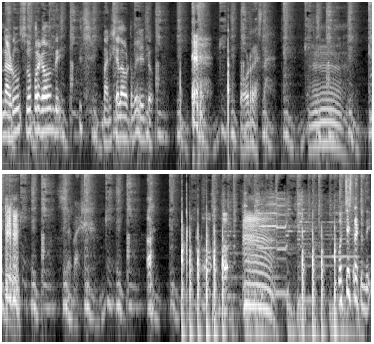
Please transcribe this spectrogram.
నడు సూపర్గా ఉంది. మనిషి ఎలా ఉంటుందో ఏంటో. పౌడర్ వేస్తా. వచ్చేసినట్టుంది.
